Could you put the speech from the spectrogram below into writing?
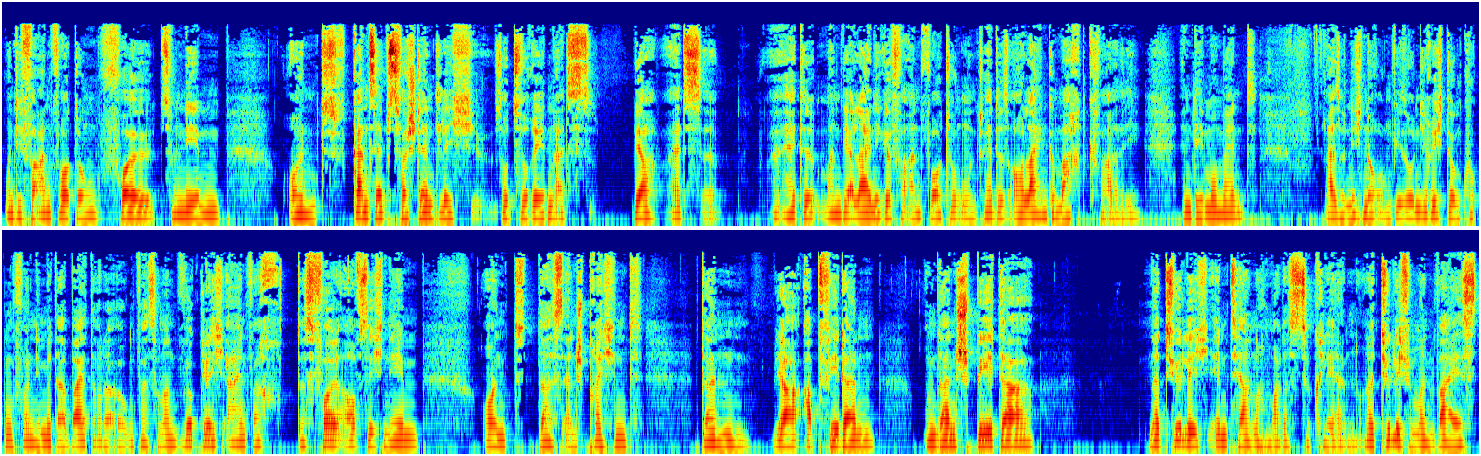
und die Verantwortung voll zu nehmen und ganz selbstverständlich so zu reden, als, ja, als äh, hätte man die alleinige Verantwortung und hätte es auch allein gemacht quasi in dem Moment. Also nicht noch irgendwie so in die Richtung gucken von dem Mitarbeiter oder irgendwas, sondern wirklich einfach das voll auf sich nehmen und das entsprechend dann ja, abfedern, um dann später natürlich intern nochmal das zu klären. Und natürlich, wenn man weiß,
